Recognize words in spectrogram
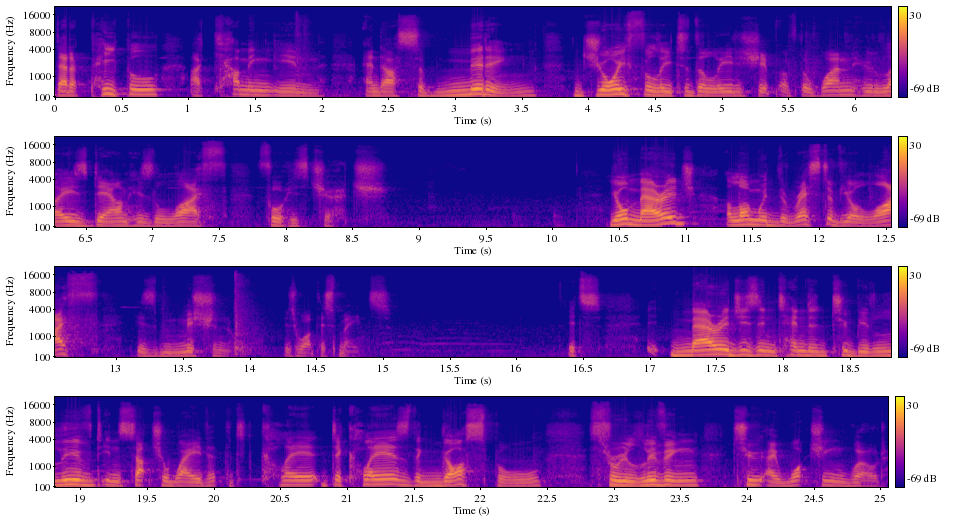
that a people are coming in and are submitting joyfully to the leadership of the one who lays down his life for his church. Your marriage, along with the rest of your life, is missional, is what this means. It's, marriage is intended to be lived in such a way that declare, declares the gospel through living to a watching world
